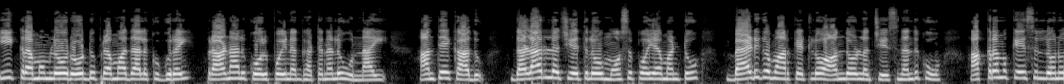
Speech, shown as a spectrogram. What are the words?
ఈ క్రమంలో రోడ్డు ప్రమాదాలకు గురై ప్రాణాలు కోల్పోయిన ఘటనలు ఉన్నాయి. అంతేకాదు దళారుల చేతిలో మోసపోయామంటూ బ్యాడిగ మార్కెట్లో ఆందోళన చేసినందుకు అక్రమ కేసుల్లోనూ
